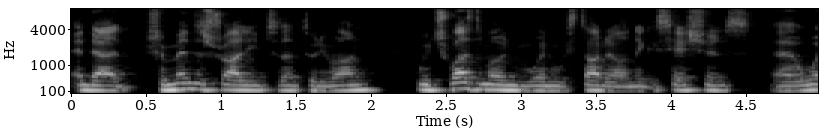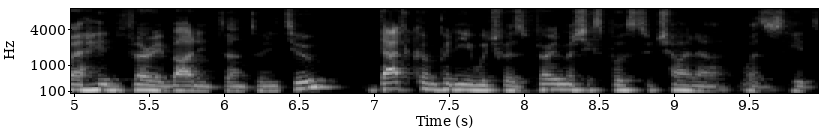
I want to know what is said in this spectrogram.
And that tremendous rally in 2021, which was the moment when we started our negotiations, uh, were hit very bad in 2022 that company, which was very much exposed to China, was hit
